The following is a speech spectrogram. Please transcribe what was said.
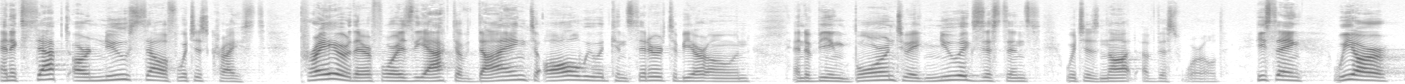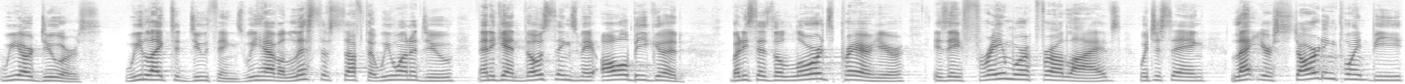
and accept our new self, which is Christ. Prayer, therefore, is the act of dying to all we would consider to be our own and of being born to a new existence which is not of this world. He's saying, we are, we are doers. We like to do things. We have a list of stuff that we want to do. And again, those things may all be good. But he says the Lord's Prayer here is a framework for our lives, which is saying, let your starting point be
